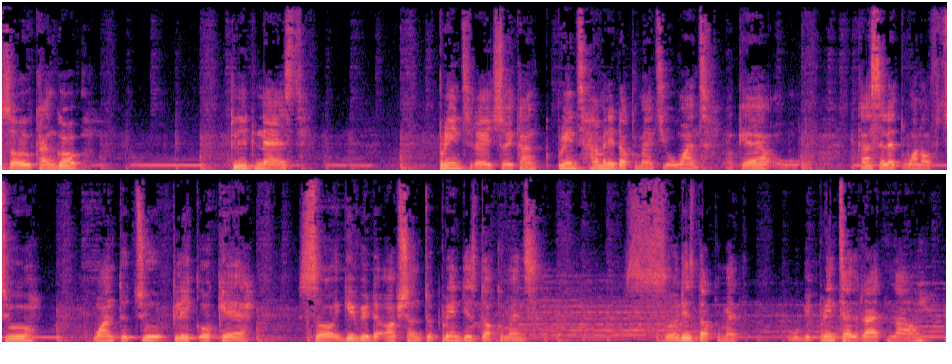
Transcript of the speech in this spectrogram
so you can go click next print rate so you can print how many documents you want okay? You can select one of two one to two click ok. So give you the option to print these documents. So this document will be printed right now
